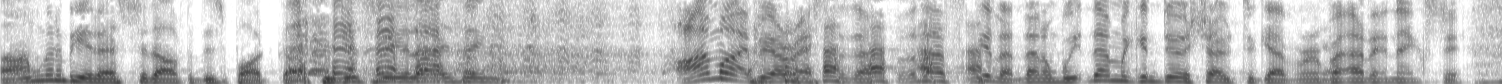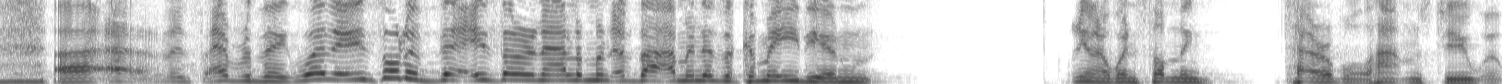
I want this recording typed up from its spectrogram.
Uh, I'm going to be arrested after this podcast. I'm just realizing. I might be arrested. after that's you know. Then we then we can do a show together about it next year. Uh, Uh, it's everything. Well, it's sort of. Is there an element of that? I mean, as a comedian, you know, when something terrible happens to you,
